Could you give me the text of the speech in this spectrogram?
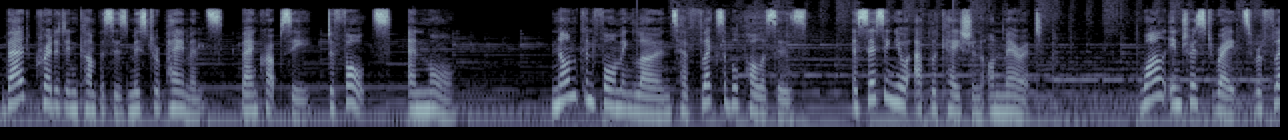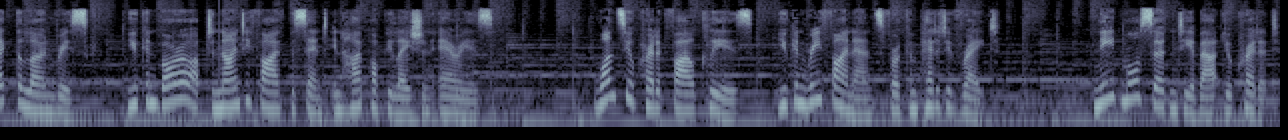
Bad credit encompasses missed repayments, bankruptcy, defaults, and more. Non conforming loans have flexible policies, assessing your application on merit. While interest rates reflect the loan risk, you can borrow up to 95% in high population areas. Once your credit file clears, you can refinance for a competitive rate. Need more certainty about your credit?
